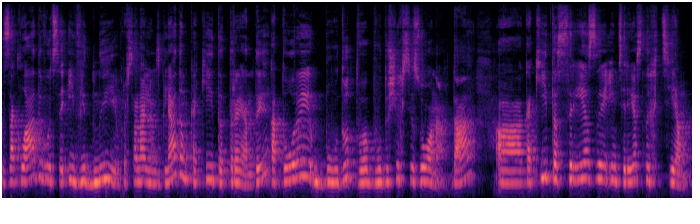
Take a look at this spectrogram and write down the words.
закладываются и видны профессиональным взглядом какие-то тренды, которые будут в будущих сезонах, да, какие-то срезы интересных тем.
